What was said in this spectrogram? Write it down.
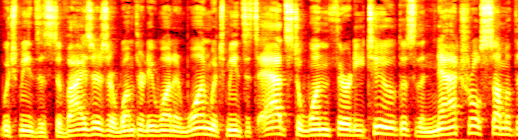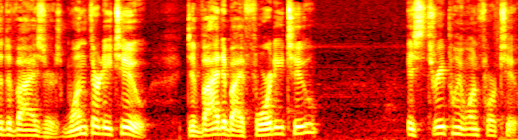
which means its divisors are 131 and 1, which means it adds to 132. This is the natural sum of the divisors. 132 divided by 42 is 3.142.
